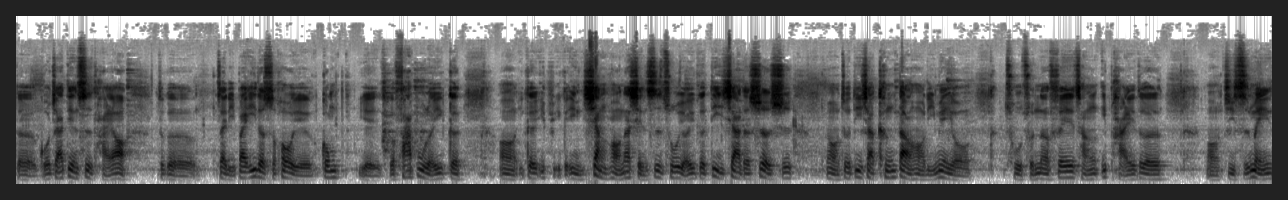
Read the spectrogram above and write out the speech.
的国家电视台啊，这个在礼拜一的时候也公也这个发布了一个哦一个一一个影像哈，那显示出有一个地下的设施哦，这个地下坑道哈，里面有储存了非常一排这个。哦，几十枚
